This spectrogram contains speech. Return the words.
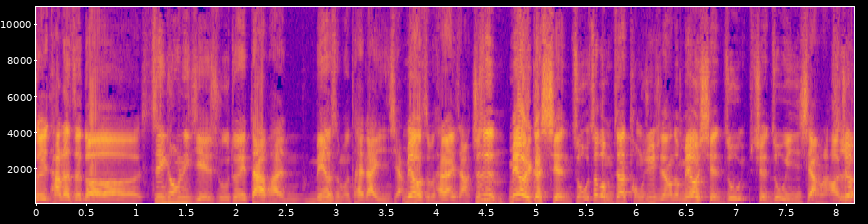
所以它的这个净空力解除对大盘没有什么太大影响，没有什么太大影响，就是没有一个显著，这个我们在统计学上都没有显著显著影响了哈，就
